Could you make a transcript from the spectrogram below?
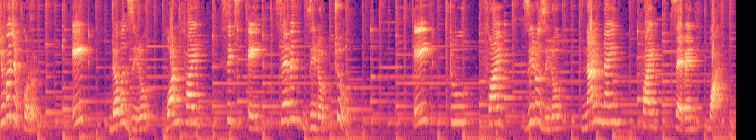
যোগাযোগ করুন, eight double zero one five Six eight seven zero two eight two five zero zero nine nine five seven one.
